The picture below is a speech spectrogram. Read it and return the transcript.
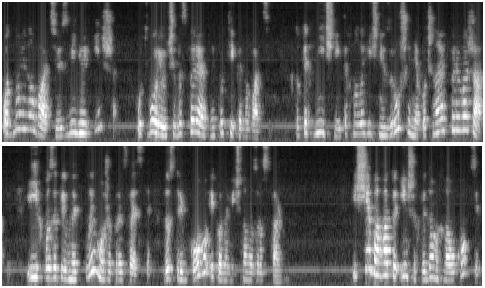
одну інновацію змінює інша, утворюючи безперервний потік інновацій, то технічні і технологічні зрушення починають переважати, і їх позитивний вплив може призвести до стрімкого економічного зростання. І ще багато інших відомих науковців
